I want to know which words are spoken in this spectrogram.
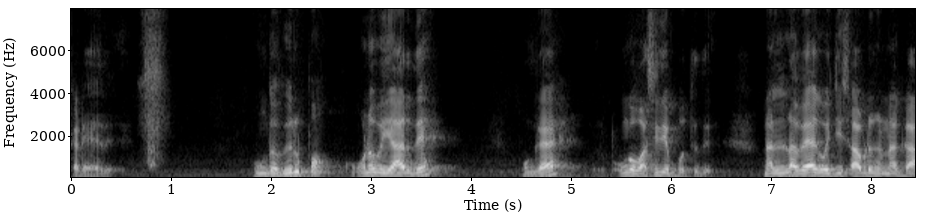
கிடையாது. உங்கள் விருப்பம் உணவு யாருதே? உங்கள் உங்கள் வசதியை பொறுத்துது. நல்லா வேக வச்சு சாப்பிடுங்கன்னாக்கா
